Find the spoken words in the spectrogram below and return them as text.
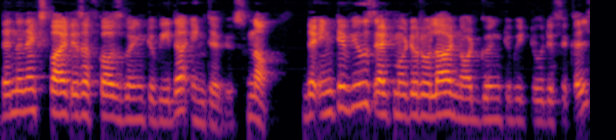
then the next part is of course going to be the interviews. Now, the interviews at Motorola are not going to be too difficult.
